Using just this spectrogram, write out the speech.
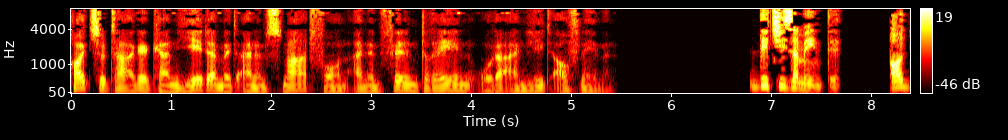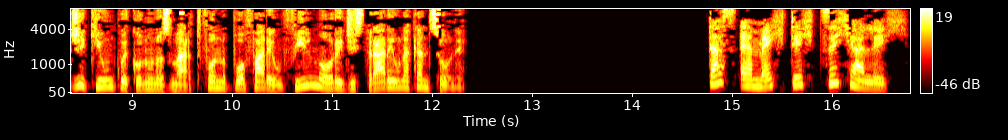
Heutzutage kann jeder mit einem Smartphone einen Film drehen oder ein Lied aufnehmen. Decisamente. Oggi chiunque con uno smartphone può fare un film o registrare una canzone. Das ermächtigt sicherlich.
